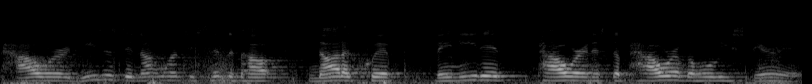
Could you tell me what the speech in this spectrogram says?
power. Jesus did not want to send them out not equipped. They needed power, and it's the power of the Holy Spirit.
